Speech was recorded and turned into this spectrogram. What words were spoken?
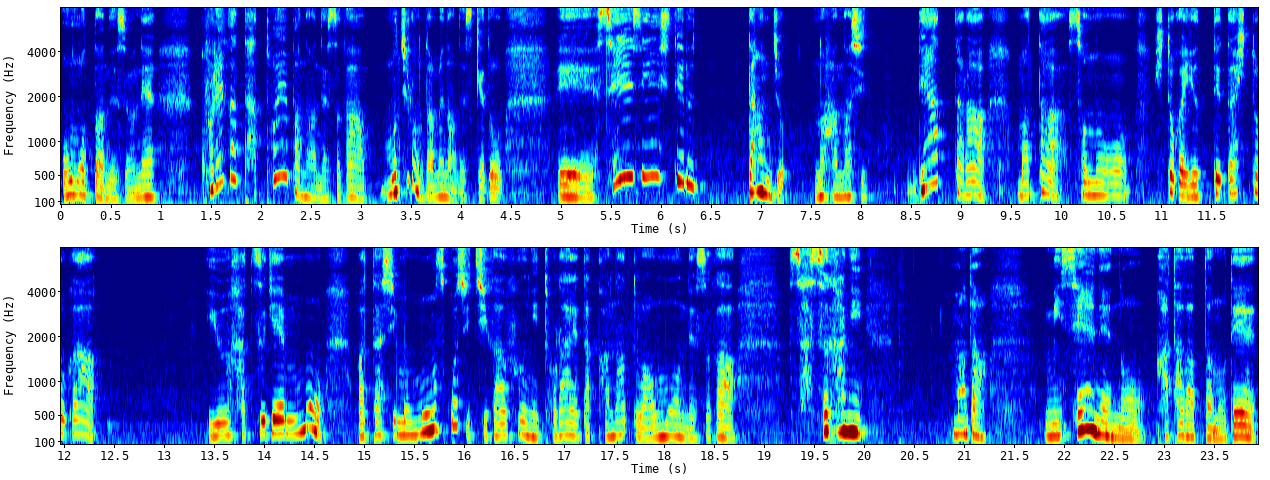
思ったんですよね。これが例えばなんですがもちろんダメなんですけど、えー、成人してる男女の話であったらまたその人が言ってた人が言う発言も私ももう少し違う風に捉えたかなとは思うんですがさすがにまだ未成年の方だったので、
